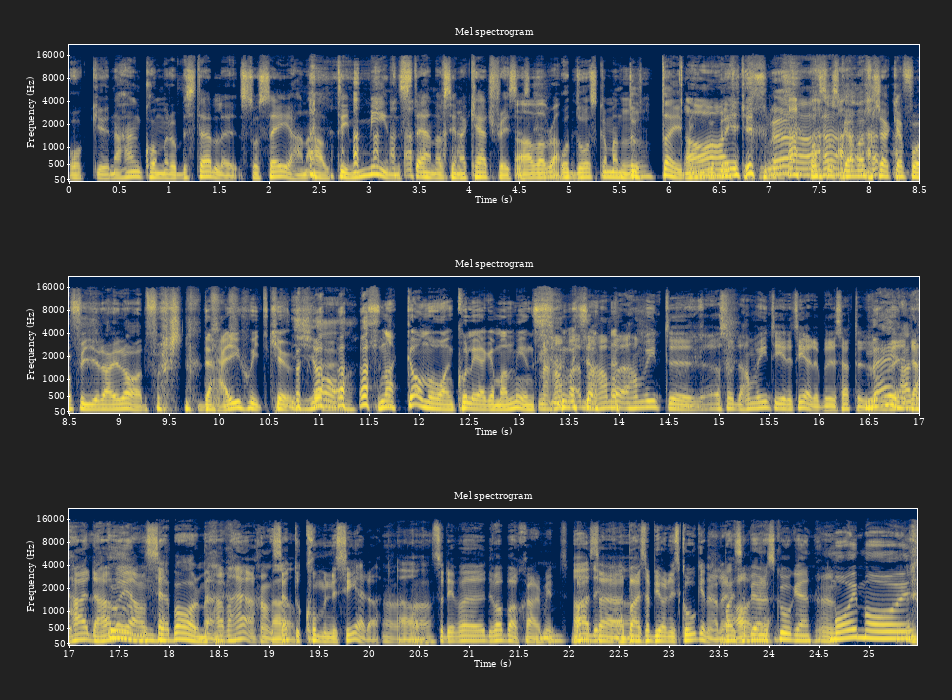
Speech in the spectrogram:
Och eh, när han kommer och beställer så säger han alltid minst en av sina catchphrases. Ja, och då ska man dutta i Ja, bingobrickan. det. och så ska man försöka få fyra i rad först. Det här är ju skitkul. Ja. Snacka om att vara en kollega man minns. Men han, var, men han, var, han, var ju inte, alltså, han var ju inte irriterad på det sättet. Nej, det, här, det här var ju hans sätt, det här var hans sätt att kommunicera. Så det var, det var bara charmigt. Ja, Bajsa, det- ja. bajsa björn i skogen eller? Bajsa Ja, björn ja. i skogen. Moj moj.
